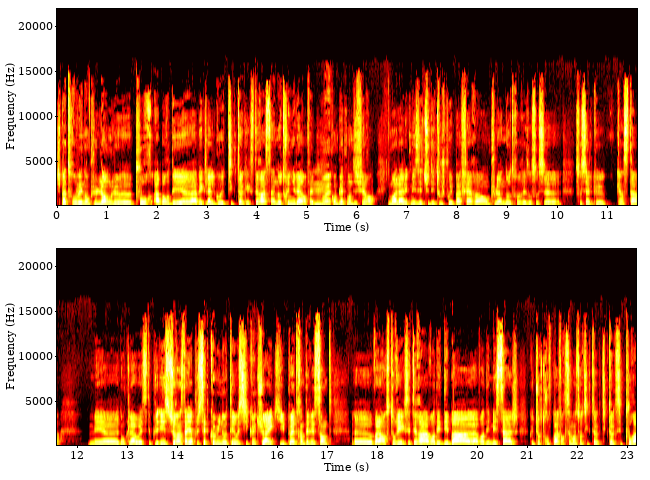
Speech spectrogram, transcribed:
J'ai pas trouvé non plus l'angle pour aborder euh, avec l'algo TikTok, etc. C'est un autre univers en fait, Mm. Complètement différent. Et moi là, avec mes études et tout, je pouvais pas faire euh, en plus un autre réseau social, social que qu'Insta. Mais euh, donc là, ouais, c'était plus. Et sur Insta, il y a plus cette communauté aussi que Ouais. tu as et qui peut être intéressante. euh, voilà, en story, etc. Avoir des débats, euh, avoir des messages que tu retrouves pas forcément sur TikTok. TikTok, c'est pour.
